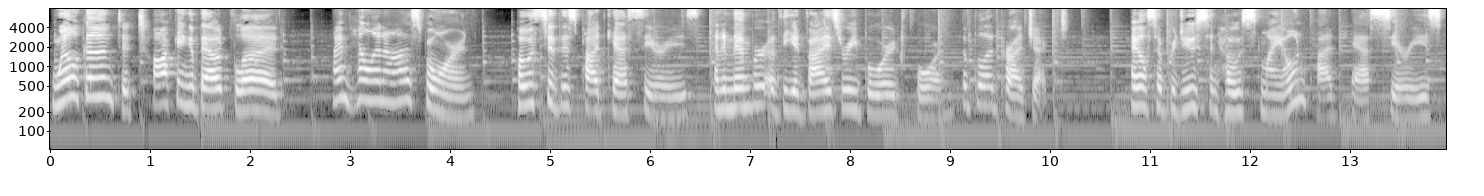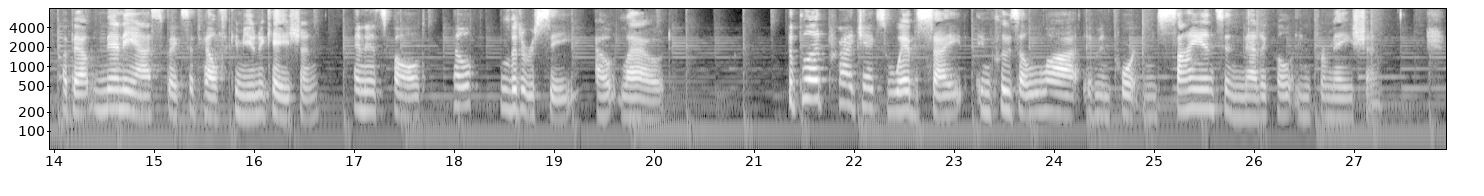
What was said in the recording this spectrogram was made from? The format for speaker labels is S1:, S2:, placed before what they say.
S1: Welcome to Talking About Blood. I'm Helen Osborne, host of this podcast series and a member of the advisory board for the Blood Project. I also produce and host my own podcast series about many aspects of health communication, and it's called Health Literacy Out Loud. The Blood Project's website includes a lot of important science and medical information.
